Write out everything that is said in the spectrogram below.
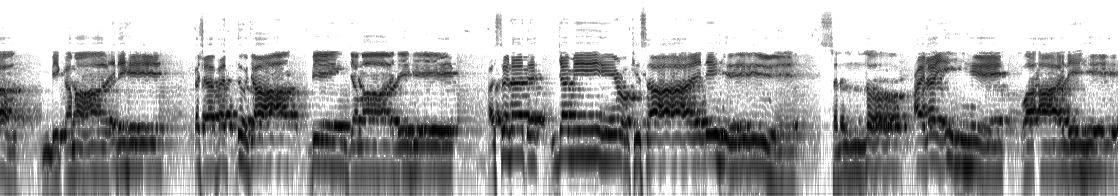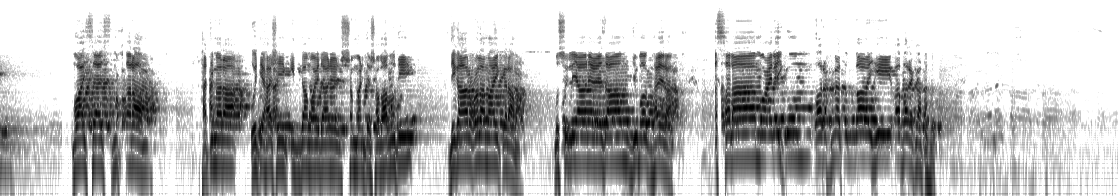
بكماله كشف الدجى بجماله حسنت جميع خصاله صلوا عليه وآله মুআজ্জাজ মুহতারাম হাতিমারা ঐতিহাসিক ঈদগাহ ময়দানের সম্মানিত সভাপতি দিগার ওলামাই কেরাম মুসলিয়ান এজাম, যুবক ভাইরা আসসালামু আলাইকুম ওয়া রাহমাতুল্লাহি ওয়া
